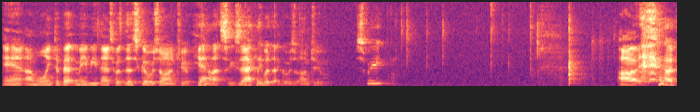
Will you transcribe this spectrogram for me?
And I'm willing to bet maybe that's what this goes on to. Yeah, that's exactly what that goes on to. Sweet. Uh,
